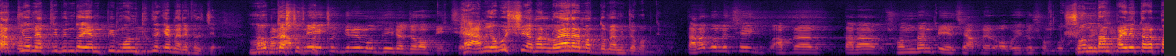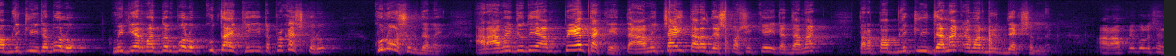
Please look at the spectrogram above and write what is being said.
জাতীয় নেতৃবৃন্দ এমপি মন্ত্রীদেরকে মেরে ফেলছে। মব মানে জাস্টিস একুশ দিনের মধ্যে এটা জবাব দিচ্ছে হ্যাঁ আমি অবশ্যই আমার লয়ারের মাধ্যমে আমি জবাব দিব। তারা বলেছে আপনার তারা সন্ধান পেয়েছে আপনার অবৈধ সম্পত্তি সন্ধান পাইলে তারা পাবলিকলি এটা বলুক মিডিয়ার মাধ্যমে বলুক কোথায় কি এটা প্রকাশ করুক কোনো অসুবিধা নাই। আর আমি যদি আমি পেয়ে থাকে তা আমি চাই তারা দেশবাসীকে এটা জানাক তারা পাবলিকলি জানাক আমার বিরুদ্ধে অ্যাকশন নেক। আর আপনি বলেছেন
